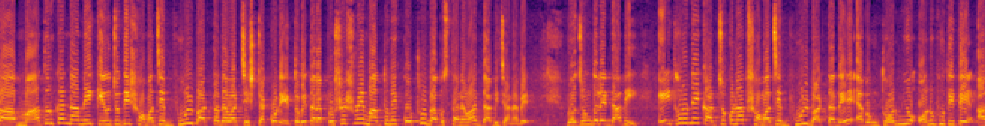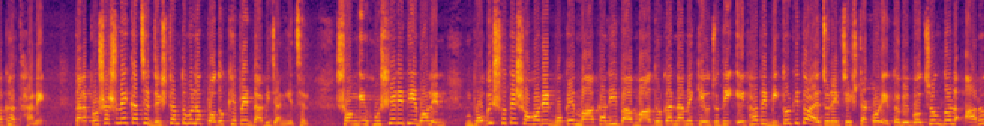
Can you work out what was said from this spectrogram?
বা মা দুর্গার নামে কেউ যদি সমাজে ভুল বার্তা দেওয়ার চেষ্টা করে, তবে তারা প্রশাসনের মাধ্যমে কঠোর ব্যবস্থা নেওয়ার দাবি জানাবে। বজরং দলের দাবি, এই ধরনের কার্যকলাপ সমাজে ভুল বার্তা দেয় এবং ধর্মীয় অনুভূতিতে আঘাত হানে। তারা প্রশাসনের কাছে দৃষ্টান্তমূলক পদক্ষেপের দাবি জানিয়েছেন। সঙ্গে হুঁশিয়ারি দিয়ে বলেন, ভবিষ্যতে শহরের বুকে মা কালী বা মা দুর্গার নামে কেউ যদি এভাবে বিতর্কিত আয়োজনের চেষ্টা করে, তবে বজরং দল আরও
